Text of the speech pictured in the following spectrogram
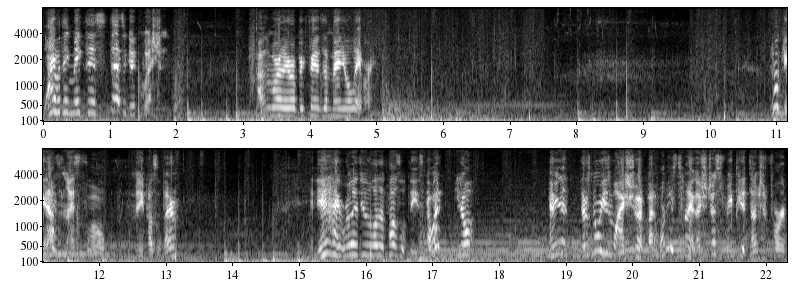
Why would they make this? That's a good question. I was aware they were big fans of manual labor. Okay, that was a nice little mini puzzle there. And yeah, I really do love the puzzle these. I would, you know, I mean, there's no reason why I should, but one of these times I should just repeat a dungeon for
